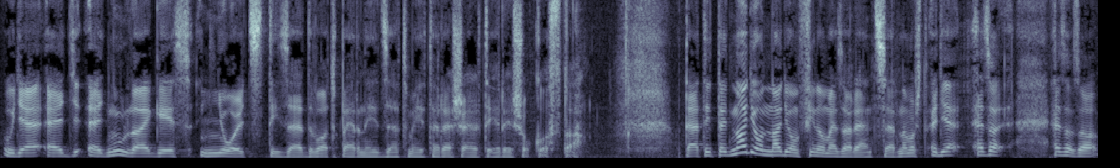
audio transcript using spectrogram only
ugye egy, egy 0,8 watt per négyzetméteres eltérés okozta. Tehát itt egy nagyon-nagyon finom ez a rendszer. Na most egy, ez, a, ez, az a,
